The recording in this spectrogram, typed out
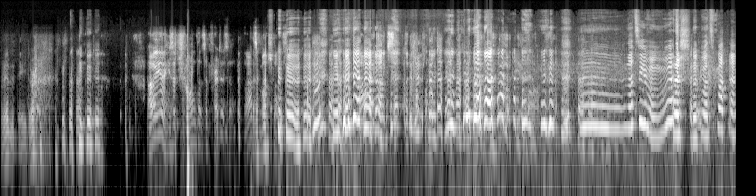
predator. Oh yeah, he's a child that's a predator. That's much nicer. Now I can accept the compliment. That's even worse. What's fine?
